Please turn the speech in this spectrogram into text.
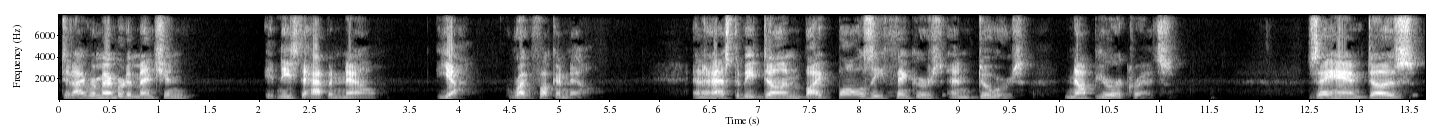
Did I remember to mention it needs to happen now? Yeah, right fucking now. And it has to be done by ballsy thinkers and doers, not bureaucrats. Zeihan does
